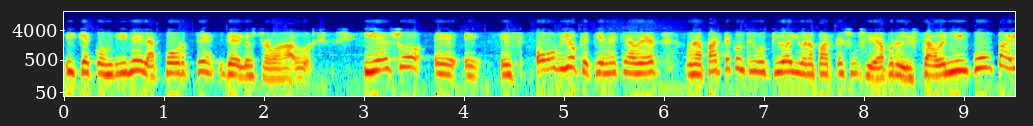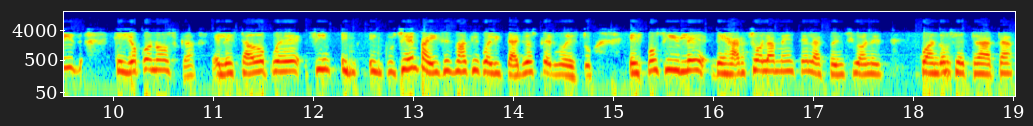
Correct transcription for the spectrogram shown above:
y que combine el aporte de los trabajadores. Y eso eh, eh, es obvio que tiene que haber una parte contributiva y una parte subsidiada por el Estado. En ningún país que yo conozca, el Estado puede, inclusive en países más igualitarios que el nuestro, es posible dejar solamente las pensiones cuando se trata,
